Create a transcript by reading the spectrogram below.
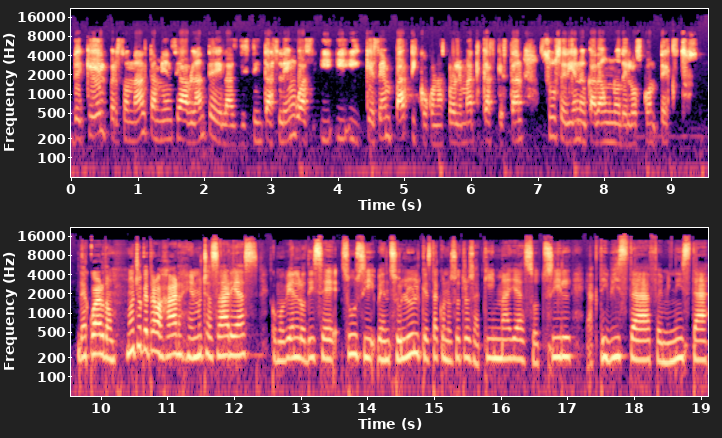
de que el personal también sea hablante de las distintas lenguas y, y que sea empático con las problemáticas que están sucediendo en cada uno de los contextos. De acuerdo, mucho que trabajar en muchas áreas, como bien lo dice Susi Benzulul, que está con nosotros aquí, Maya Sotzil, activista, feminista.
